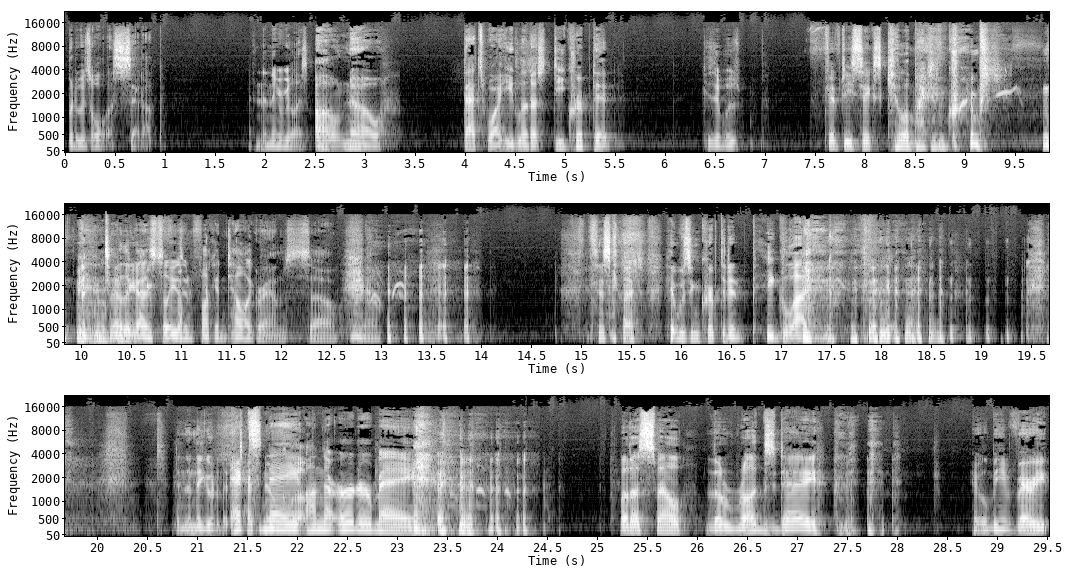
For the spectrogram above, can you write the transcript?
but it was all a setup. And then they realized, oh no, that's why he let us decrypt it because it was fifty six kilobyte encryption. the other guy's still using fucking telegrams, so you know. this guy, it was encrypted in pig Latin. and then they go to the techno club. on the Erder May. Let us spell the Rugs Day. it will be very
